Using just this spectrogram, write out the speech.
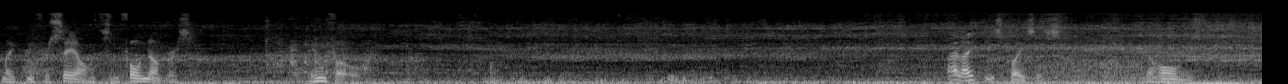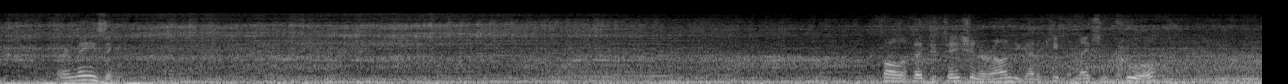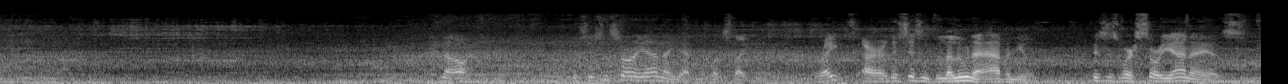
Might be for sale. Some phone numbers. Info. I like these places. The homes. They're amazing. All the vegetation around, you got to keep it nice and cool. Now, this isn't Soriana yet, it looks like. Right? Or this isn't La Luna Avenue. This is where Soriana is.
